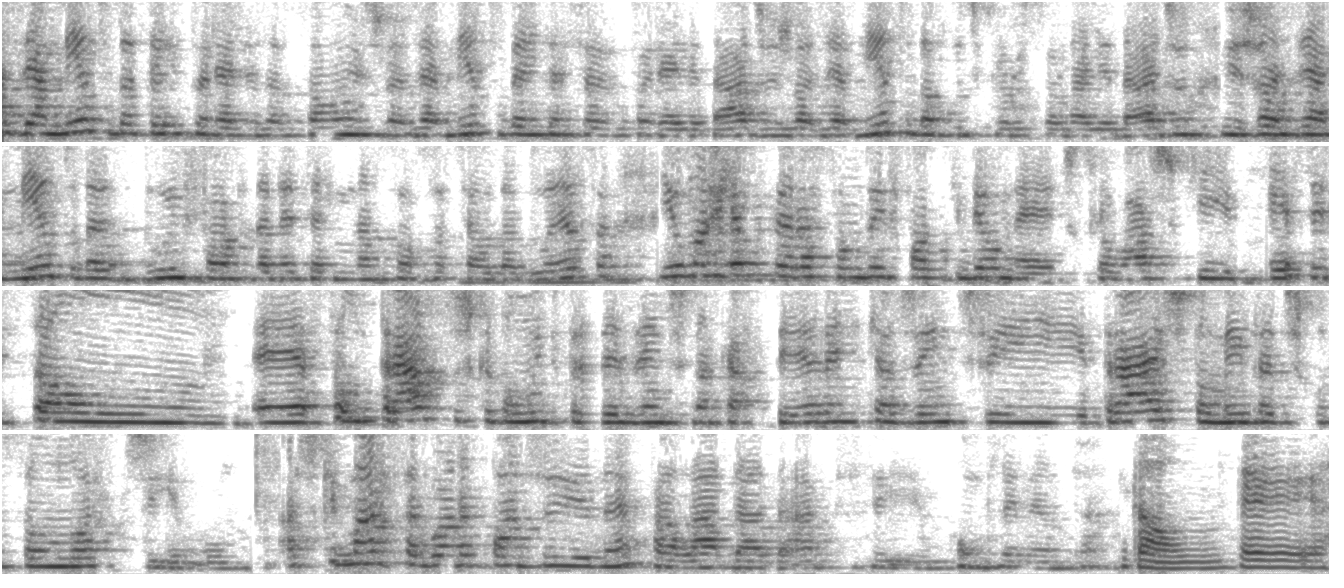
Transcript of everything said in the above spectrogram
esvaziamento da territorialização, um esvaziamento da intersetorialidade, um esvaziamento da multiprofissionalidade, um esvaziamento da, do enfoque da determinação social da doença e uma recuperação do enfoque biomédico. Eu acho que esses são, é, são traços que estão muito presentes na carteira e que a gente traz também para discussão no artigo. Acho que Márcia agora pode né, falar da DAPS e complementar. Então, é,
